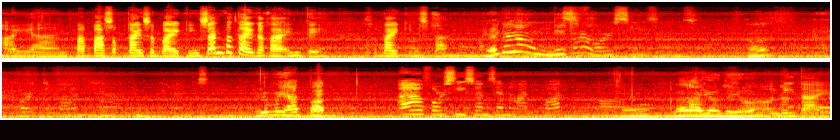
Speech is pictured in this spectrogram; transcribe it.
Ayan. Papasok tayo sa Vikings. Saan ba tayo kakain, te? Vikings ba? Pwede lang, dito lang. Four seasons. Ha? Or sa Yung may hotpot. Ah, Four Seasons and Hot Pot. Oh. Oh, malayo na yun. Oo, doon tayo.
